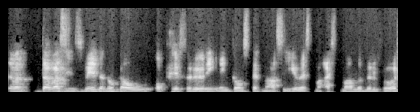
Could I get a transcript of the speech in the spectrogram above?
Want dat was in Zweden ook al op reuring en consternatie geweest, maar acht maanden ervoor.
